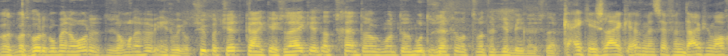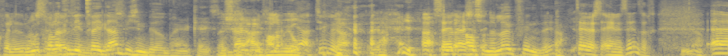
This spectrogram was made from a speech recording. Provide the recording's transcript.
wat, wat hoor ik op mijn oren? Het is allemaal even ingewikkeld. Superchat, kijk eens lijken. Dat schijnt ook te moeten zeggen. Wat, wat heb je binnen, Stef? Kijk eens lijken, hè. Mensen even een duimpje omhoog willen doen. Je moet gewoon even die twee duimpjes in beeld brengen, Kees. Die geen uit, hem op. Ja, tuurlijk. Ja, ja. Als, ze, als ze het leuk vinden, ja. Kees. 2021. Eh,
